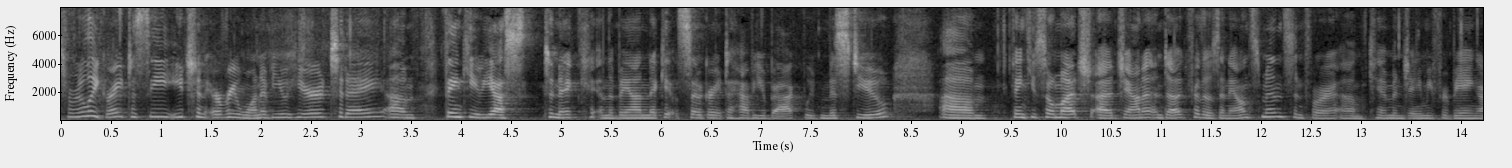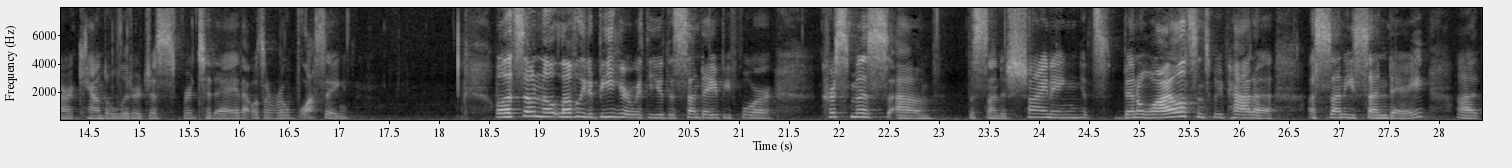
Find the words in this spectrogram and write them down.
It's really great to see each and every one of you here today. Um, thank you, yes, to Nick and the band. Nick, it's so great to have you back. We've missed you. Um, thank you so much, uh, Jana and Doug, for those announcements, and for um, Kim and Jamie for being our candle liturgists for today. That was a real blessing. Well, it's so no- lovely to be here with you this Sunday before Christmas. Um, the sun is shining. It's been a while since we've had a, a sunny Sunday. Uh,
